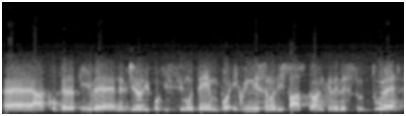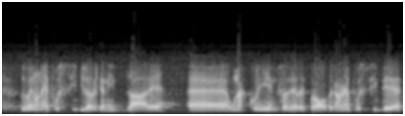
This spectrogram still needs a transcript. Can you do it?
eh, a cooperative nel giro di pochissimo tempo e quindi sono di fatto anche delle strutture dove non è possibile organizzare eh, un'accoglienza vera e propria, non è possibile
